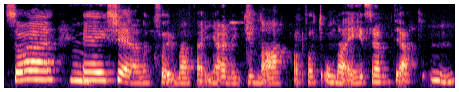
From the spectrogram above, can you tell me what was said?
så eh, ser jeg nok for meg at jeg gjerne kunne ha fått unger i fremtida. Mm.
